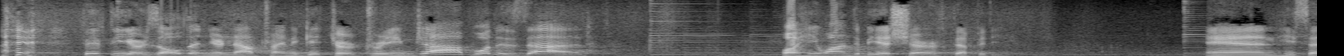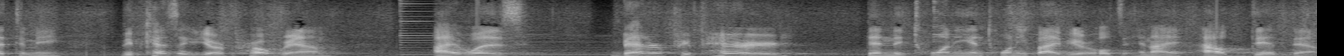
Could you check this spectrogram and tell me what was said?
50 years old, and you're now trying to get your dream job? What is that? Well, he wanted to be a sheriff deputy. And he said to me, because of your program, I was better prepared than the 20 and 25 year olds, and I outdid them.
